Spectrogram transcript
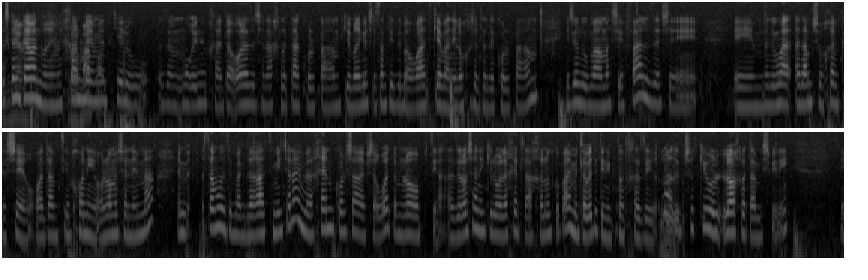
יש כאן. כמה דברים. אחד באמת, כאילו, זה מוריד ממך את העול הזה של ההחלטה כל פעם, כי ברגע ששמתי את זה בהוראת קבע, אני לא חושבת על זה כל פעם. יש גם דוגמה ממש יפה על זה ש... אמ, לדוגמה, אדם שאוכל כשר, או אדם צמחוני, או לא משנה מה, הם שמו את זה בהגדרה עצמית שלהם, ולכן כל שאר האפשרויות הן לא אופציה. אז זה לא שאני כאילו הולכת לחנות כל פעם, מתלבטת אם לקנות חזיר. לא, זה פשוט כאילו לא החלטה בשבילי. אמ,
